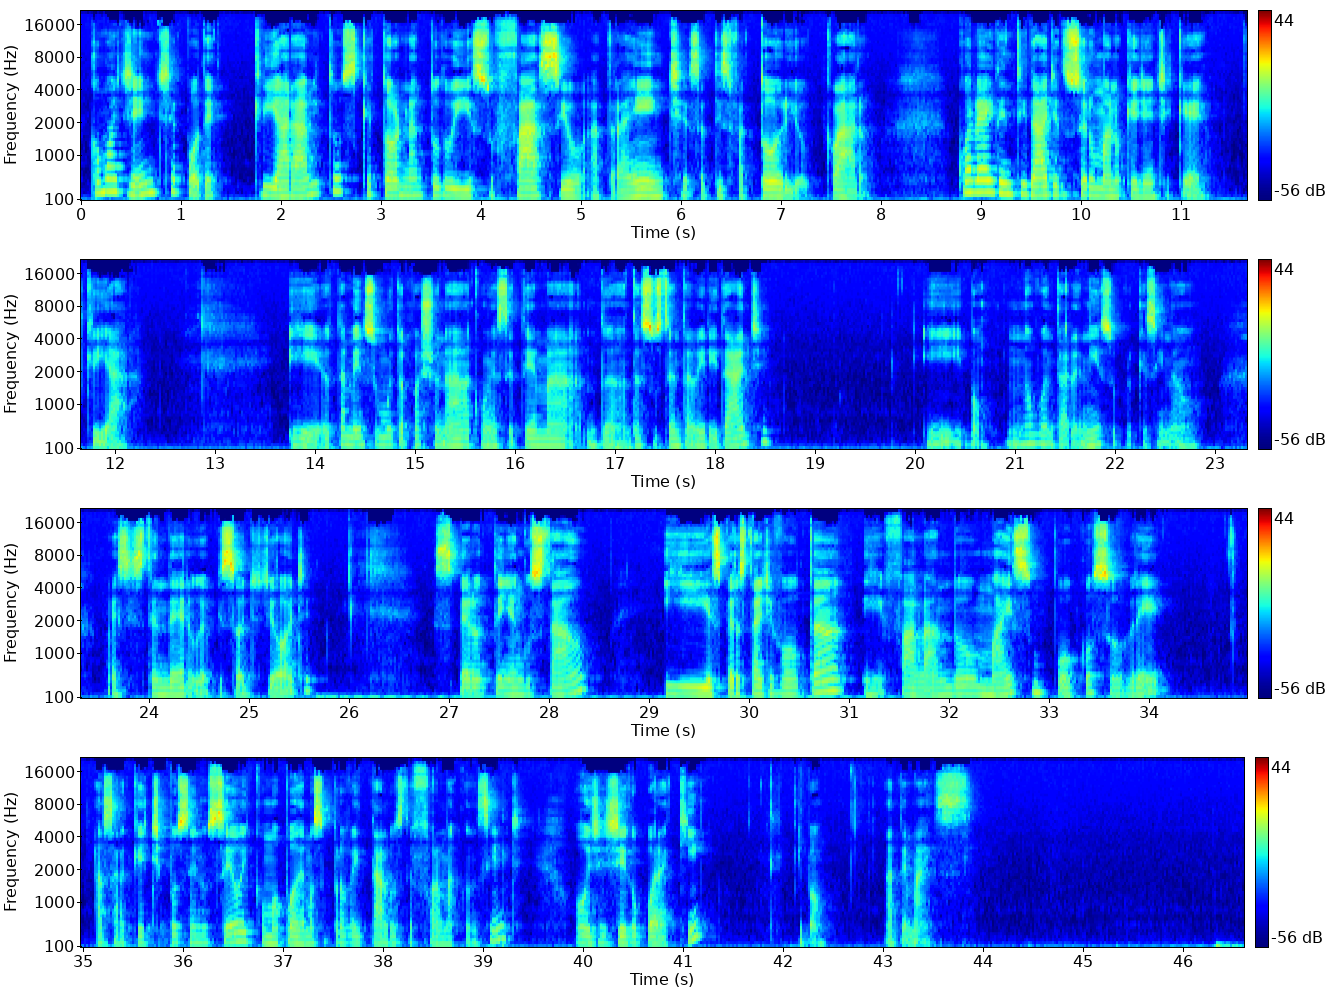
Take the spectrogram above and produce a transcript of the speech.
como a gente pode criar hábitos que tornam tudo isso fácil, atraente, satisfatório, claro. Qual é a identidade do ser humano que a gente quer criar? E eu também sou muito apaixonada com esse tema da, da sustentabilidade. E, bom, não vou entrar nisso porque senão vai se estender o episódio de hoje. Espero que tenham gostado e espero estar de volta e falando mais um pouco sobre os arquétipos no céu e como podemos aproveitá-los de forma consciente. Hoje chego por aqui e, bom, até mais.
